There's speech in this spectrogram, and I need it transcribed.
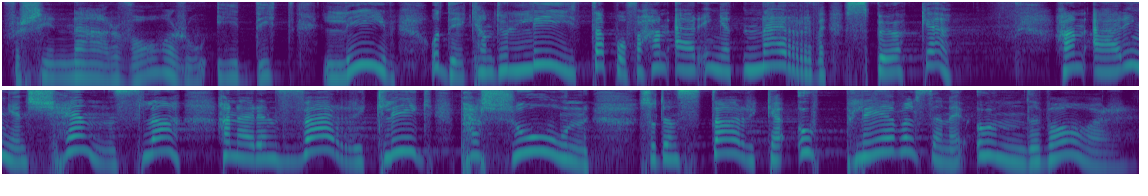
för sin närvaro i ditt liv. Och det kan du lita på för han är inget nervspöke. Han är ingen känsla, han är en verklig person. Så den starka upplevelsen är underbar.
